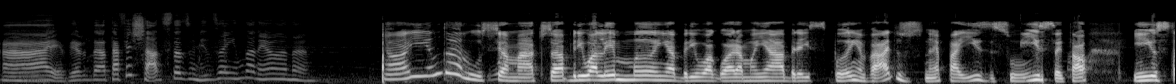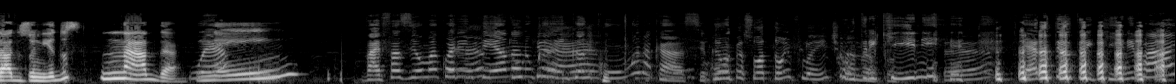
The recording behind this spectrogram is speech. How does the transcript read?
Ah, é verdade. Tá fechado os Estados Unidos ainda, né, Ana? Ainda, Lúcia Matos. Abriu a Alemanha, abriu agora, amanhã abre a Espanha, vários né, países, Suíça e tal. E os Estados Unidos, nada. Ué? Nem. Vai fazer uma quarentena é, no, em Cancún, Ana Cássia. Com uma pessoa tão influente, Com o triquine. É. Pega o teu triquine vai.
